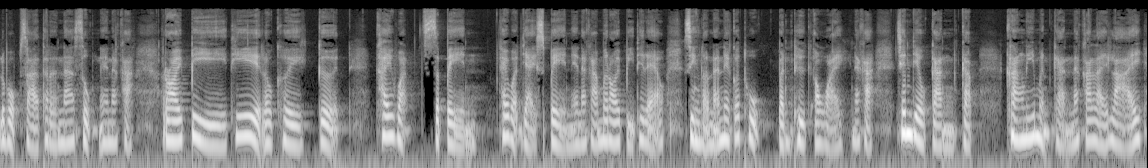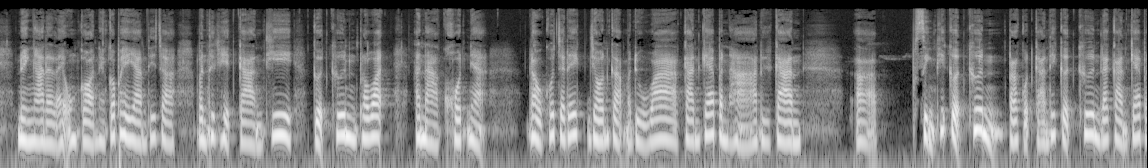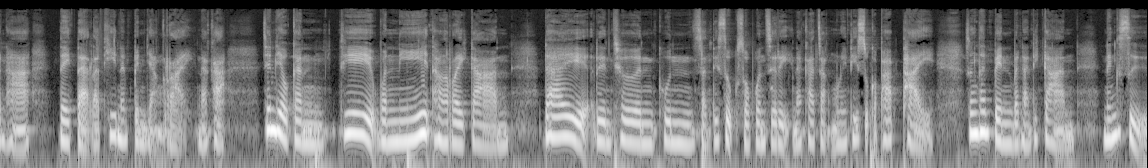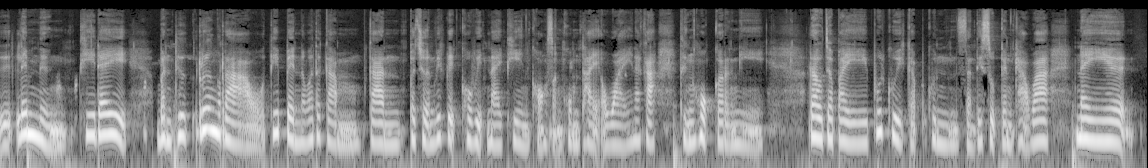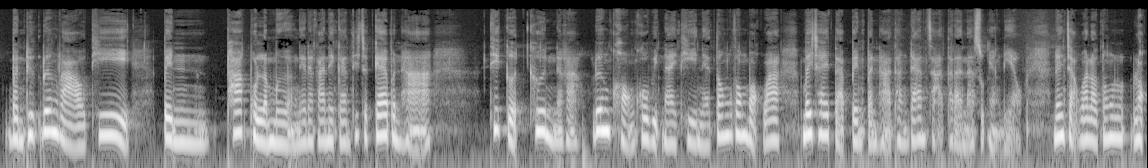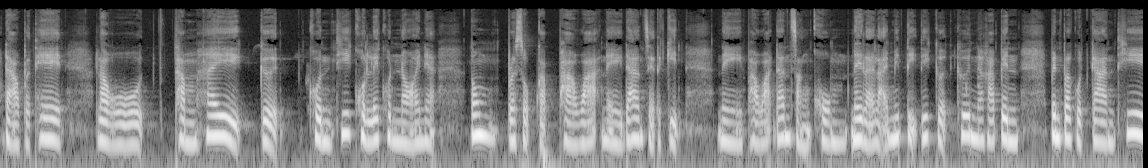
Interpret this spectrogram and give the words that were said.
ระบบสาธารณาสุขเนี่ยนะคะร้อยปีที่เราเคยเกิดไข้หวัดสเปนไข้หวัดใหญ่สเปนเนี่ยนะคะเมื่อร้อยปีที่แล้ว สิ่งเหล่านั้นเนี่ยก็ถูกบันทึกเอาไว้นะคะ เช่นเดียวกันกับครั้งนี้เหมือนกันนะคะ หลาย ๆ หน่วยงานหลาย ๆ องค์กรเนี่ยก็พยายามที่จะบันทึกเหตุการณ์ที่เกิดขึ้น เพราะว่าอนาคตเนี่ย เราก็จะได้ย้อนกลับมาดูว่าการแก้ปัญหาหรือการสิ่งที่เกิดขึ้น ปรากฏการณ์ที่เกิดขึ้น และการแก้ปัญหาในแต่ละที่นั้นเป็นอย่างไรนะคะ เช่นเดียวกันที่วันนี้ทางรายการ ได้เรียนเชิญคุณสันติสุขโสพลสิรินะคะจากมูลนิธิสุขภาพไทย ซึ่งท่านเป็นบรรณาธิการหนังสือเล่มหนึ่งที่ได้บันทึกเรื่องราวที่เป็นนวัตกรรมการเผชิญวิกฤตโควิด -19 ของสังคมไทยเอาไว้นะคะ ถึง 6 กรณี เราจะไปพูดคุยกับคุณสันติสุขกันค่ะว่า ในบันทึกเรื่องราวที่เป็นภาคพลเมืองเนี่ยนะคะในการที่จะแก้ปัญหา ที่เกิดขึ้นนะคะ เรื่องของโควิด -19 เนี่ยต้องต้องบอกว่าไม่ใช่แต่เป็นปัญหาทางด้านสาธารณาสุขอย่างเดียว เนื่องจากว่าเราต้องล็อกดาวน์ประเทศ เราทำให้เกิดคนที่คนเล็กคนน้อยเนี่ยต้องประสบกับภาวะในด้านเศรษฐกิจ ในภาวะด้านสังคม ในหลาย ๆ มิติที่เกิดขึ้นนะคะ เป็นเป็นปรากฏการณ์ที่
